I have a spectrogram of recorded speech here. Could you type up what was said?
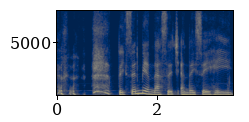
they send me a message and they say, Hey,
